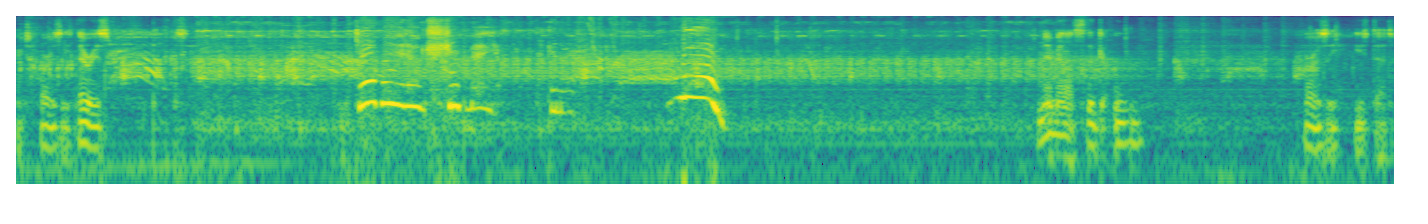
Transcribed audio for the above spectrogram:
Right, where is he? There he is. Careful you don't shoot me, you fucking ass. Whoa! Maybe that's the guy. Ooh. Where is he? He's dead.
